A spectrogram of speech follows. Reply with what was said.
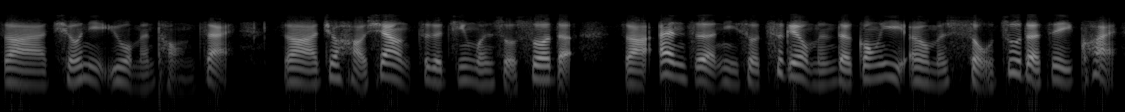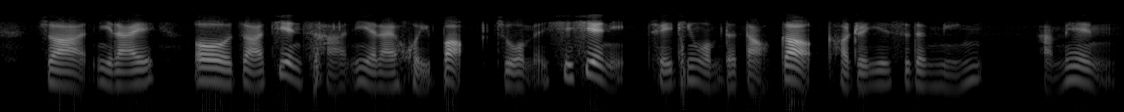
主要求你与我们同在，主要就好像这个经文所说的，主要按着你所赐给我们的公义，而我们守住的这一块，主要你来哦，主要鉴察，你也来回报，主我们谢谢你垂听我们的祷告，靠着耶稣的名，阿门。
